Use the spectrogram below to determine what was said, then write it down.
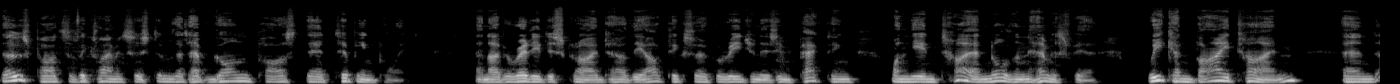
those parts of the climate system that have gone past their tipping point. And I've already described how the Arctic Circle region is impacting on the entire Northern Hemisphere. We can buy time and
